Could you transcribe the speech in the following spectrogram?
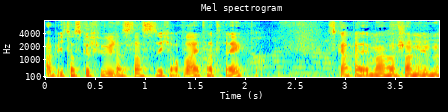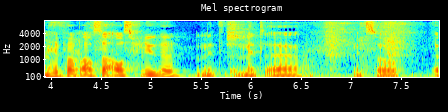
habe ich das Gefühl, dass das sich auch weiterträgt. Es gab ja immer schon im Hip-Hop auch so Ausflüge mit, mit, äh, mit so äh,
